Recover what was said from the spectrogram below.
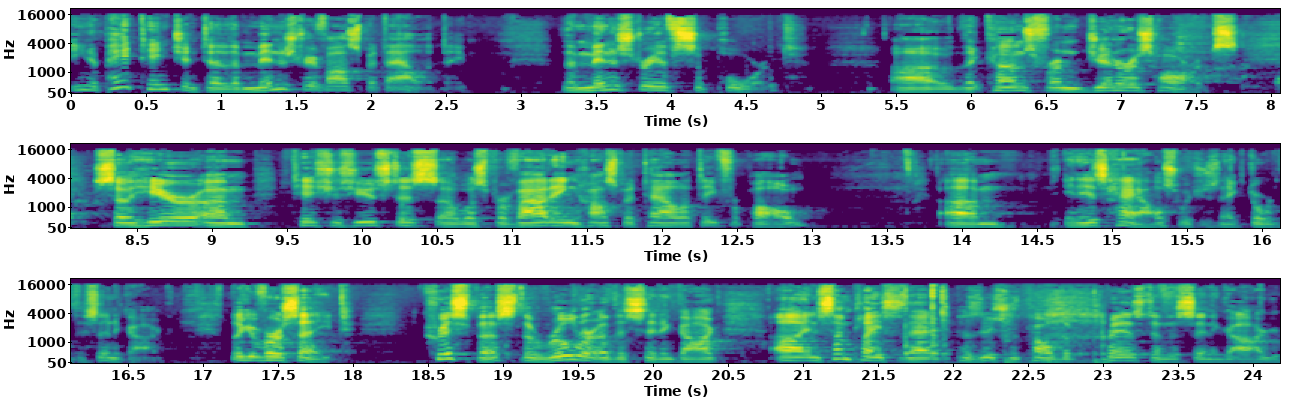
you know, pay attention to the ministry of hospitality. the ministry of support uh, that comes from generous hearts. So here, um, Titius Justus uh, was providing hospitality for Paul um, in his house, which was next door to the synagogue. Look at verse 8. Crispus, the ruler of the synagogue, uh, in some places that position is called the president of the synagogue.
